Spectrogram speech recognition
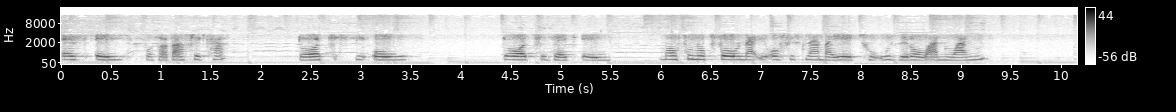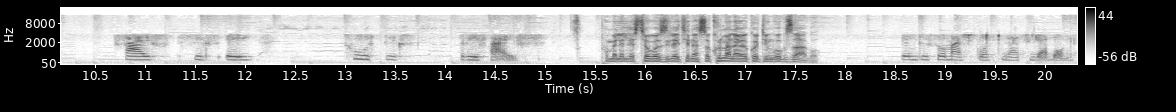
sa for south africa dot co dot za mawufuna ukufona i-office number yethu u-011 568 2635 phumelele sithokozile thina sokhuluma nawe kodwa ngokuzako thank you so much kosinathi ngiyabonga.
